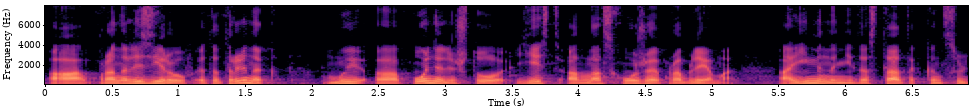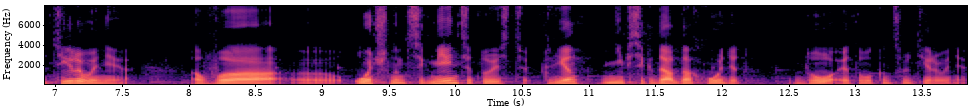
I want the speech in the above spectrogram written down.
А, проанализировав этот рынок, мы а, поняли, что есть одна схожая проблема — а именно недостаток консультирования в э, очном сегменте, то есть клиент не всегда доходит до этого консультирования.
